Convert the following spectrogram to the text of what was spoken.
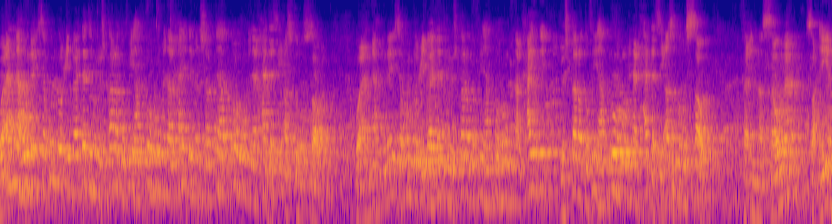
وأنه ليس كل عبادة يشترط فيها الطهر من الحيض من شرطها الطهر من الحدث أصله الصوم وأنه ليس كل عبادة يشترط فيها الطهر من الحيض يشترط فيها الطهر من الحدث أصله الصوم. فإن الصوم صحيح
